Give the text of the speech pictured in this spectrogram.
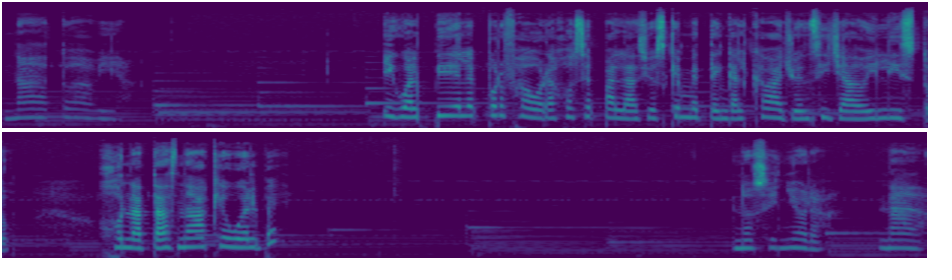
nada todavía. Igual pídele por favor a José Palacios que me tenga el caballo ensillado y listo. ¿Jonatás nada que vuelve? No, señora, nada.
